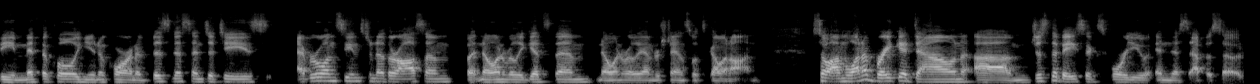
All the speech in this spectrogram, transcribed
the mythical unicorn of business entities. Everyone seems to know they're awesome, but no one really gets them. No one really understands what's going on. So, I want to break it down, um, just the basics for you in this episode.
